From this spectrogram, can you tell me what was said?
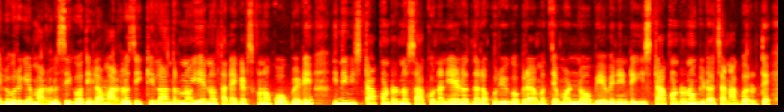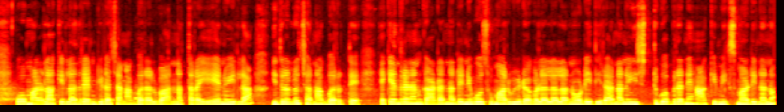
ಕೆಲವರಿಗೆ ಮರಳು ಸಿಗೋದಿಲ್ಲ. ಮರಳು ಸಿಕ್ಕಿಲ್ಲ ಅಂದ್ರೂ ಏನೋ ತಲೆ ಕೆಡ್ಸ್ಕೊಳಕ್ಕೆ ಹೋಗಬೇಡಿ. ನೀವು ಇಷ್ಟ ಹಾಕ್ಕೊಂಡ್ರೂ ಸಾಕು. ನಾನು ಹೇಳೋದ್ನಲ್ಲ ಕುರಿ ಗೊಬ್ಬರ ಮತ್ತು ಮಣ್ಣು, ಬೇವಿನ ಹಿಂಡಿ ಇಷ್ಟ ಹಾಕೊಂಡ್ರು ಗಿಡ ಚೆನ್ನಾಗಿ ಬರುತ್ತೆ. ಓ, ಮರಳು ಹಾಕಿಲ್ಲ ಅಂದರೆ ಏನು ಗಿಡ ಚೆನ್ನಾಗಿ ಬರಲ್ವಾ ಅನ್ನೋ ಥರ ಏನೂ ಇಲ್ಲ. ಇದರಲ್ಲೂ ಚೆನ್ನಾಗಿ ಬರುತ್ತೆ. ಯಾಕೆಂದರೆ ನಾನು ಗಾರ್ಡನ್ನಲ್ಲಿ ನೀವು ಸುಮಾರು ವೀಡಿಯೋಗಳಲ್ಲೆಲ್ಲ ನೋಡಿದ್ದೀರಾ. ನಾನು ಇಷ್ಟು ಗೊಬ್ಬರನೇ ಹಾಕಿ ಮಿಕ್ಸ್ ಮಾಡಿ ನಾನು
